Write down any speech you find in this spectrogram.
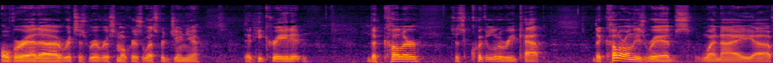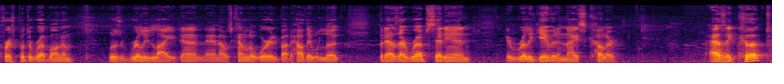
over at uh, Rich's River Smokers, West Virginia, that he created. The color, just a quick little recap. The color on these ribs, when I uh, first put the rub on them, was really light, and, and I was kind of a little worried about how they would look. But as that rub set in, it really gave it a nice color. As they cooked,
